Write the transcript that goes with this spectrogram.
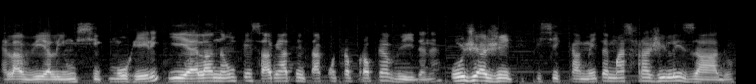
ela vê ali uns cinco morrerem e ela não pensava em atentar contra a própria vida, né? Hoje a gente psicamente é mais fragilizado.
